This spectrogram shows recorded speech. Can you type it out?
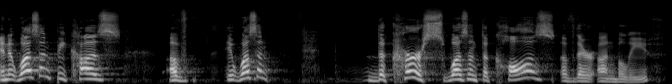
And it wasn't because of, it wasn't, the curse wasn't the cause of their unbelief,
